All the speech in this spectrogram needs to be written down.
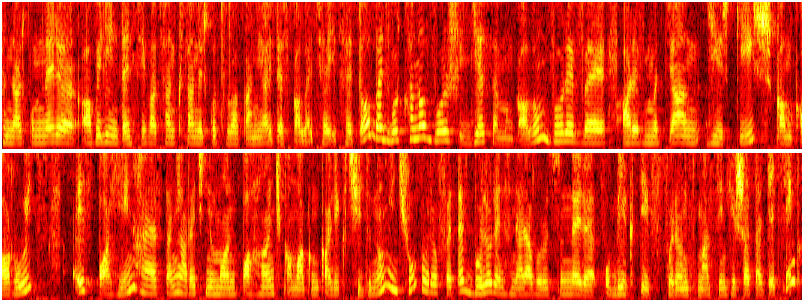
քննարկումները ավելի ինտենսիվացան 22 թվականի այդ էսկալացիայից հետո, բայց որքանով որ ես եմ ընկալում, որևէ արևմտյան երկիր կամ կառույց այս պահին Հայաստանի առաջ նման պահանջ կամ ակնկալիք չի դնում, ինչու, որովհետև բոլոր այն հնարավորությունները օբյեկտիվ, որոնց մասին հիշատակեցինք,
